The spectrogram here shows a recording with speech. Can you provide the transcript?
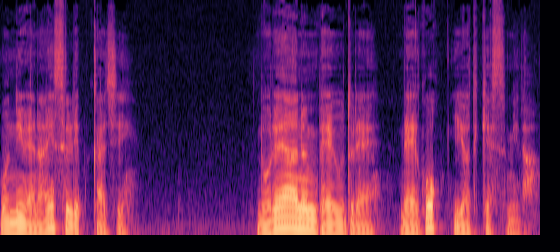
온니 웨나이 슬립까지 노래하는 배우들의 네 곡 이어 듣겠습니다.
